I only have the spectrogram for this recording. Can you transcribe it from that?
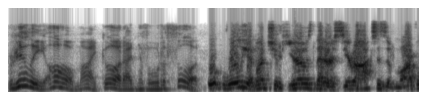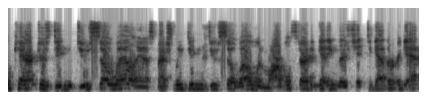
really? Oh my god! I never would have thought. Really, a bunch of heroes that are Xeroxes of Marvel characters didn't do so well, and especially didn't do so well when Marvel started getting their shit together again.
